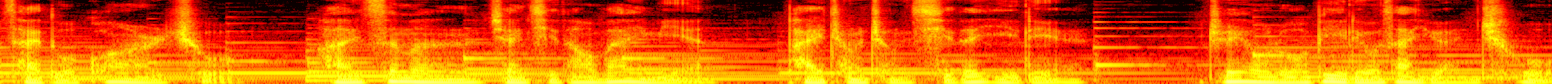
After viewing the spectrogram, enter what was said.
才夺眶而出。孩子们卷起到外面，排成整齐的一列，只有罗比留在原处。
